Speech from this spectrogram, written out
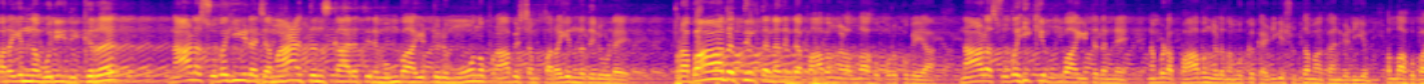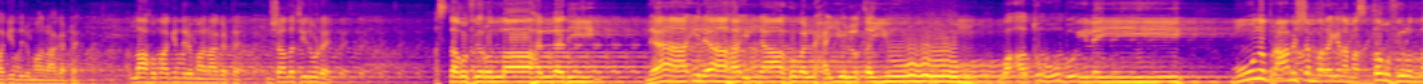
പറയുന്ന ഒരു ദിക്റ് നാളെ സുബഹിയുടെ ജമാഅത്ത് നിസ്കാരത്തിന് മുമ്പായിട്ടൊരു മൂന്ന് പ്രാവശ്യം പറയുന്നതിലൂടെ പ്രഭാതത്തിൽ തന്നെ നിന്റെ പാപങ്ങൾ അള്ളാഹു പൊറുക്കുകയാ നാളെ സുബഹിക്ക് മുമ്പായിട്ട് തന്നെ നമ്മുടെ പാപങ്ങൾ നമുക്ക് കഴുകി ശുദ്ധമാക്കാൻ കഴിയും അള്ളാഹു ഭാഗ്യം തരുമാറാകട്ടെ അള്ളാഹു ഭാഗ്യം തരുമാറാകട്ടെ ഇൻഷാല്ല ചെയ്തൂടെ അസ്തഗ്ഫിറുല്ലാഹല്ലദീ لا إله إلا هو الحي القيوم وأتوب إليه മൂന്ന് പ്രാവശ്യം പറയണം അസ്തഗ്ഫിറുല്ല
